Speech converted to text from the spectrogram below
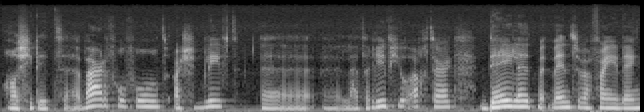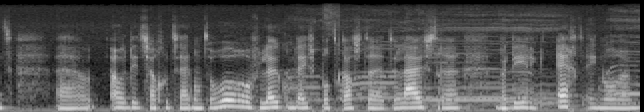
Als je dit waardevol vond, alsjeblieft, uh, laat een review achter. Deel het met mensen waarvan je denkt: Oh, dit zou goed zijn om te horen. Of leuk om deze podcast te luisteren. Waardeer ik echt enorm.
